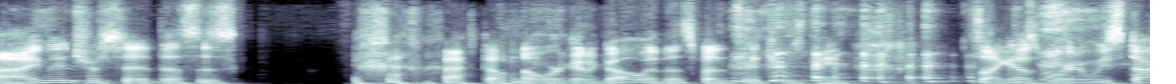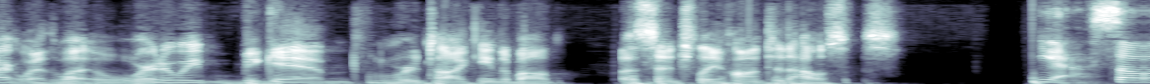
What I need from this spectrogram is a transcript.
I'm interested. This is, I don't know where we're going to go with this, but it's interesting. so I guess where do we start with? What, where do we begin? We're talking about essentially haunted houses. Yeah, so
